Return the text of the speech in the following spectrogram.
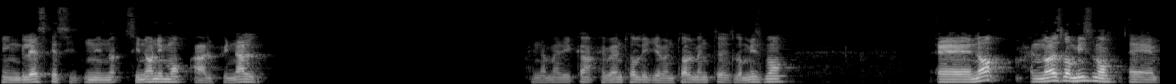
inglés que es sinónimo al final. En América, eventually y eventualmente es lo mismo. Eh, no, no es lo mismo. Eh,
